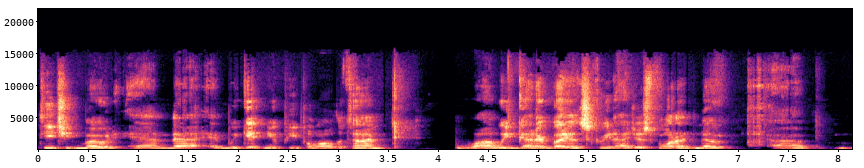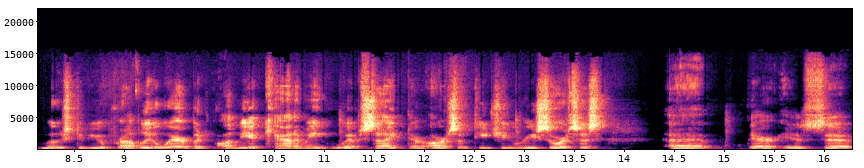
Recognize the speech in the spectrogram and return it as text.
teaching mode. And, uh, and we get new people all the time. While we've got everybody on the screen, I just want to note, uh, most of you are probably aware, but on the Academy website, there are some teaching resources. Uh, there is, uh,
